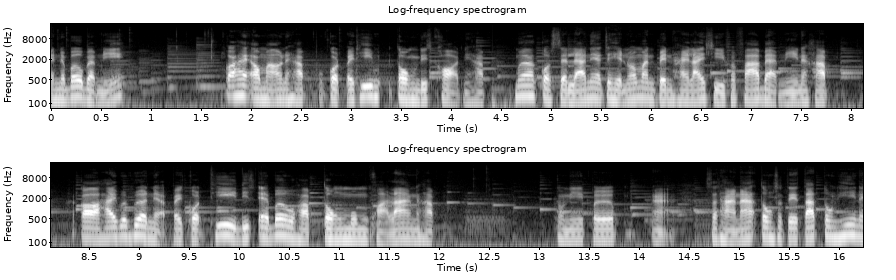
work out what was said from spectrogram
Enable แบบนี้ ก็ให้เอาเมาส์นะครับ กดไปที่ตรง Discord นี่ครับ เมื่อกดเสร็จแล้วเนี่ยจะเห็นว่ามันเป็นไฮไลท์สีฟ้าๆแบบนี้นะครับ ก็ให้เพื่อนๆเนี่ยไปกดที่ disable ครับ ตรงมุมขวาล่างนะครับ ตรงนี้ปุ๊บอ่าสถานะตรงสเตตัสตรงที่ใน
